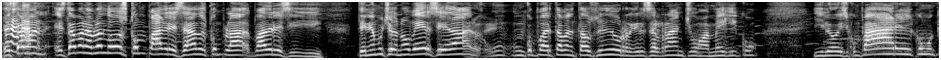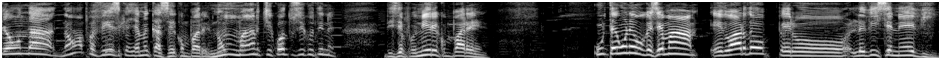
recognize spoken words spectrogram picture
Estaban, estaban hablando dos compadres, ¿eh? Dos compadres y tenía mucho de no verse, ¿verdad? Un, un compadre estaba en Estados Unidos, regresa al rancho, a México. Y luego dice, compadre, ¿cómo qué onda? No, pues fíjese que ya me casé, compadre. No marche, ¿cuántos hijos tiene? Dice, pues mire, compadre. Un, tengo un hijo que se llama Eduardo, pero le dicen Eddie,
